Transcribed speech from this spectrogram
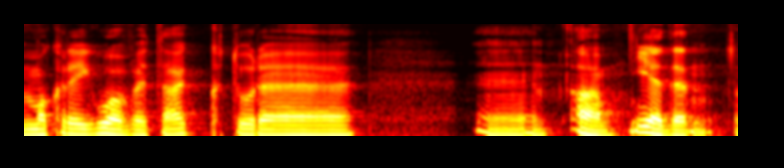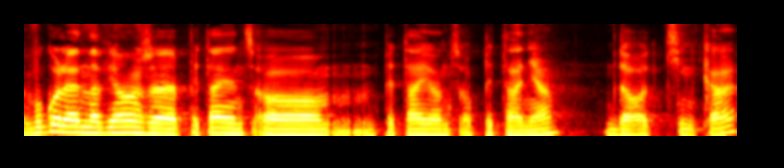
mokrej głowy, tak, które a, jeden. W ogóle nawiążę pytając o, pytając o pytania do odcinka.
